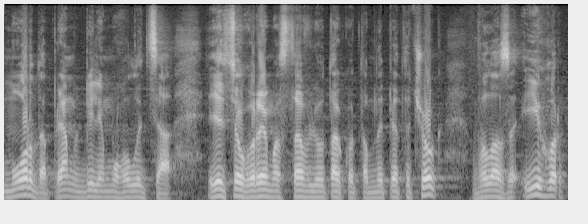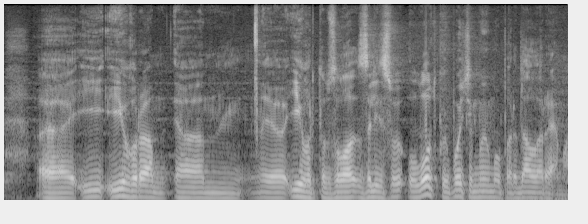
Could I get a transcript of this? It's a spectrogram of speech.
морда прямо біля мого лиця. Я цього рема ставлю отак от там на п'ятачок, вилазить Ігор, е, і Ігора, е, е, Ігор там заліз у лодку, і потім ми йому передали рема.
